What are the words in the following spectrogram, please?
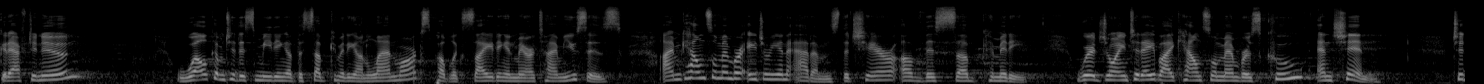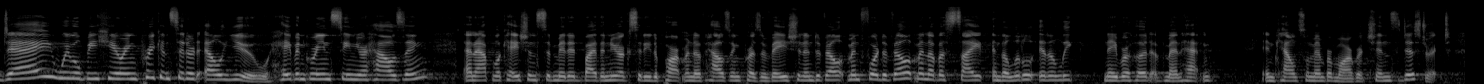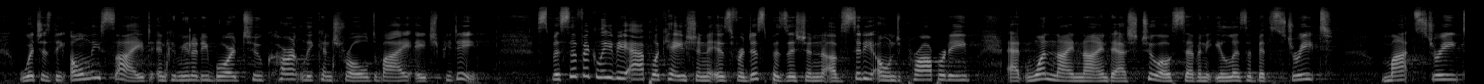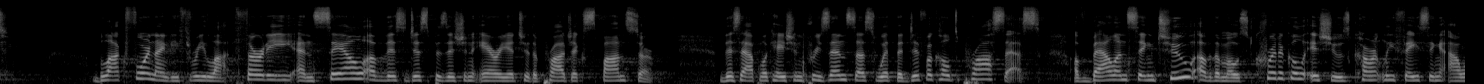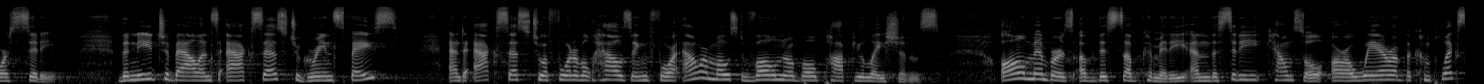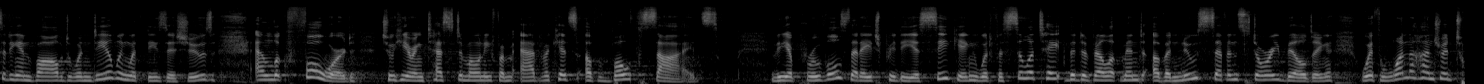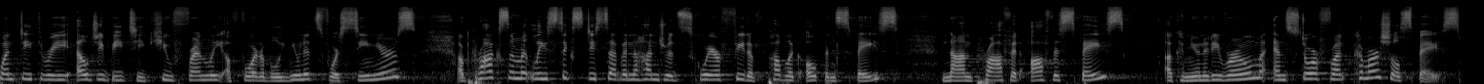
Good afternoon. Welcome to this meeting of the Subcommittee on Landmarks, Public Siting, and Maritime Uses. I'm Councilmember Adrienne Adams, the chair of this subcommittee. We're joined today by Council Members Koo and Chin. Today, we will be hearing preconsidered LU, Haven Green Senior Housing, an application submitted by the New York City Department of Housing Preservation and Development for development of a site in the Little Italy neighborhood of Manhattan in Councilmember Margaret Chin's district, which is the only site in Community Board 2 currently controlled by HPD. Specifically, the application is for disposition of city-owned property at 199-207 Elizabeth Street, Mott Street, Block 493, Lot 30, and sale of this disposition area to the project sponsor. This application presents us with the difficult process of balancing two of the most critical issues currently facing our city the need to balance access to green space and access to affordable housing for our most vulnerable populations. All members of this subcommittee and the City Council are aware of the complexity involved when dealing with these issues and look forward to hearing testimony from advocates of both sides. The approvals that HPD is seeking would facilitate the development of a new seven story building with 123 LGBTQ friendly affordable units for seniors, approximately 6,700 square feet of public open space, nonprofit office space, a community room, and storefront commercial space.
